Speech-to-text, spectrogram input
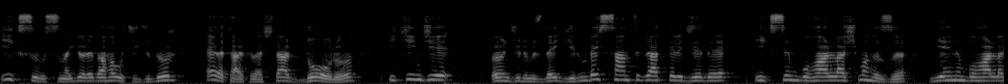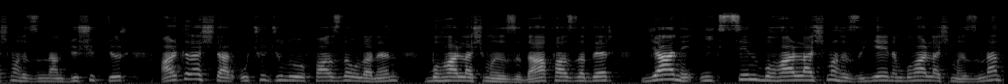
X sıvısına göre daha uçucudur. Evet arkadaşlar doğru. İkinci öncülümüzde 25 santigrat derecede X'in buharlaşma hızı Y'nin buharlaşma hızından düşüktür. Arkadaşlar uçuculuğu fazla olanın buharlaşma hızı daha fazladır. Yani X'in buharlaşma hızı Y'nin buharlaşma hızından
